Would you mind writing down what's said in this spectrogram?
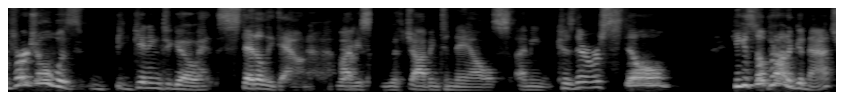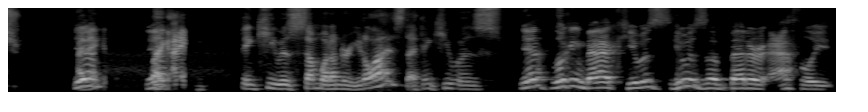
Virgil was beginning to go steadily down, yeah. obviously, with jobbing to Nailz. I mean, because there was still, he could still put on a good match. Yeah. yeah. Like, I think he was somewhat underutilized. I think he was. Yeah, looking back, he was he was a better athlete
